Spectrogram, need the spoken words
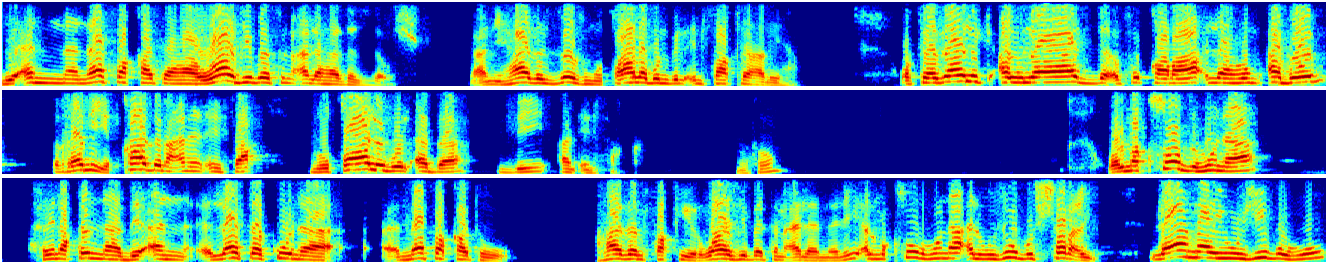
لأن نفقتها واجبة على هذا الزوج. يعني هذا الزوج مطالب بالإنفاق عليها. وكذلك أولاد فقراء لهم أب غني قادر على الإنفاق نطالب الأب بالإنفاق. مفهوم؟ والمقصود هنا حين قلنا بأن لا تكون نفقة هذا الفقير واجبة على ملي المقصود هنا الوجوب الشرعي لا ما يوجبه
